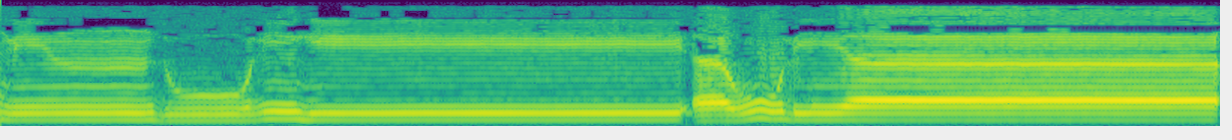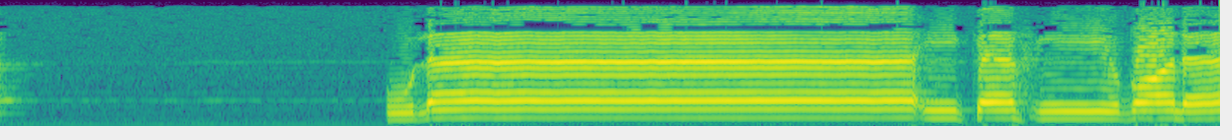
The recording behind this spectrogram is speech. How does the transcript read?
من دونه أولياء. أولئك في ضلال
